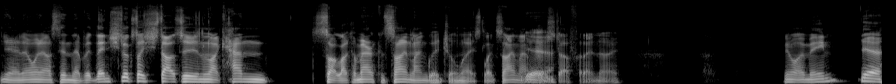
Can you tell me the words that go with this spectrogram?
Yeah, no one else in there. But then she looks like she starts doing like hand, sort like American Sign Language almost, like sign language Yeah. stuff. I don't know. You know what I mean? Yeah.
